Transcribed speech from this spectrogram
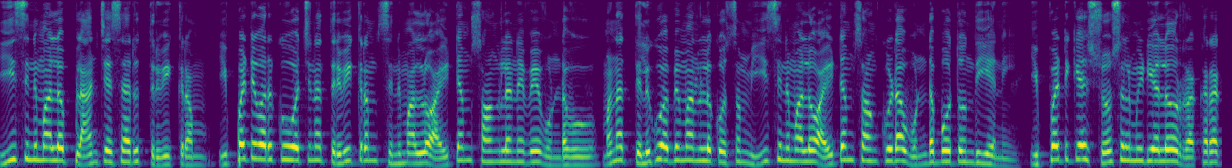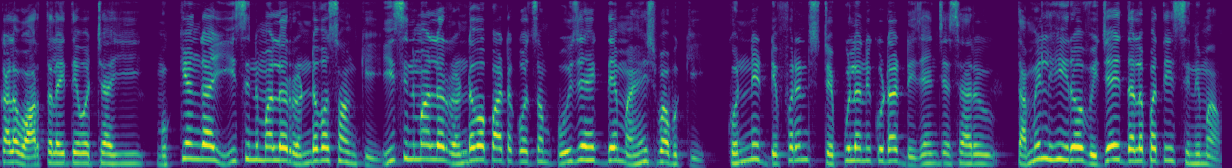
ఈ సినిమాలో ప్లాన్ చేశారు త్రివిక్రమ్. ఇప్పటి వరకు వచ్చిన త్రివిక్రమ్ సినిమాల్లో ఐటమ్ సాంగ్లు అనేవే ఉండవు. మన తెలుగు అభిమానుల కోసం ఈ సినిమాలో ఐటమ్ సాంగ్ కూడా ఉండబోతోంది అని. ఇప్పటికే సోషల్ మీడియాలో రకరకాల వార్తలైతే వచ్చాయి. ముఖ్యంగా ఈ సినిమాలో రెండవ సాంగ్కి ఈ సినిమాలో రెండవ పాట కోసం పూజ హెగ్దే మహేష్ బాబుకి కొన్ని డిఫరెంట్ స్టెప్పులని కూడా డిజైన్ చేశారు. Tamil hero Vijay Thalapathy cinema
